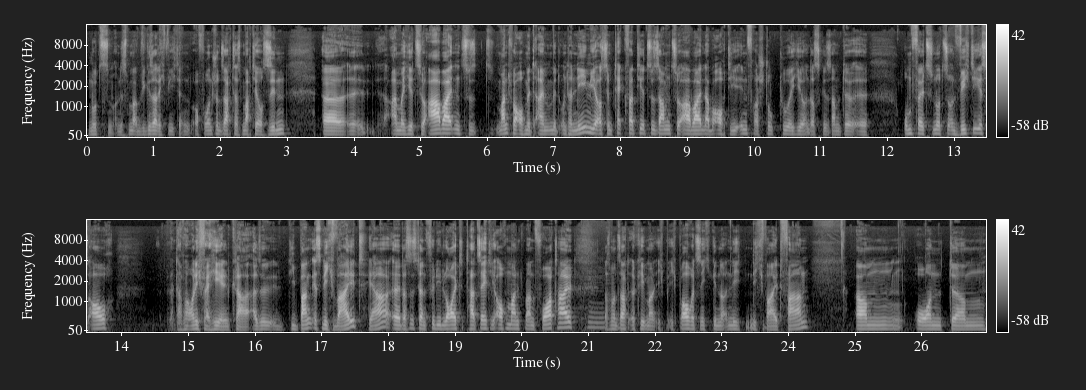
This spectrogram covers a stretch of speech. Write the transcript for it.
nutzen. Und es, wie gesagt, ich, wie ich dann auch vorhin schon sagte, das macht ja auch Sinn, äh, einmal hier zu arbeiten, zu, manchmal auch mit, einem, mit Unternehmen hier aus dem Tech-Quartier zusammenzuarbeiten, aber auch die Infrastruktur hier und das gesamte äh, Umfeld zu nutzen. Und wichtig ist auch, darf man auch nicht verhehlen, klar. Also die Bank ist nicht weit, ja. Äh, das ist dann für die Leute tatsächlich auch manchmal ein Vorteil, mhm. dass man sagt, okay, man, ich, ich brauche jetzt nicht, nicht, nicht weit fahren. Ähm, und ähm,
